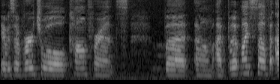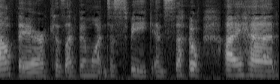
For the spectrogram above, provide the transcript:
it was a virtual conference, but um, I put myself out there because I've been wanting to speak. And so I had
